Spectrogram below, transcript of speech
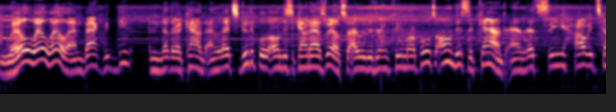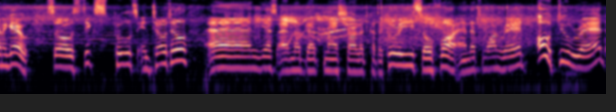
Well, well, well, I'm back with the another account and let's do the pull on this account as well. So i will be doing three more pulls on this account and let's see how it's gonna go. So six pulls in total and yes i have not got my charlotte katakuri so far and that's one red. Oh two red.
